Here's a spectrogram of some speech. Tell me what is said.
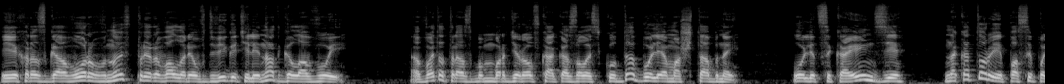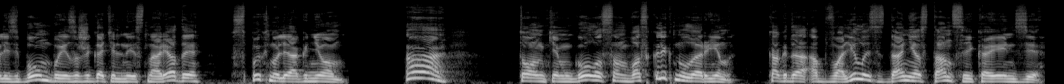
Их разговор вновь прервал рёв двигателей над головой. В этот раз бомбардировка оказалась куда более масштабной. Улицы Каэнзи, на которые посыпались бомбы и зажигательные снаряды, вспыхнули огнём. а Тонким голосом воскликнула Рин, когда обвалилось здание станции Каэнзи.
